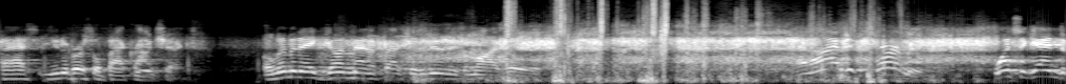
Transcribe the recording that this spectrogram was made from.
pass universal background checks, eliminate gun manufacturers' immunity from liability, and I'm determined once again to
